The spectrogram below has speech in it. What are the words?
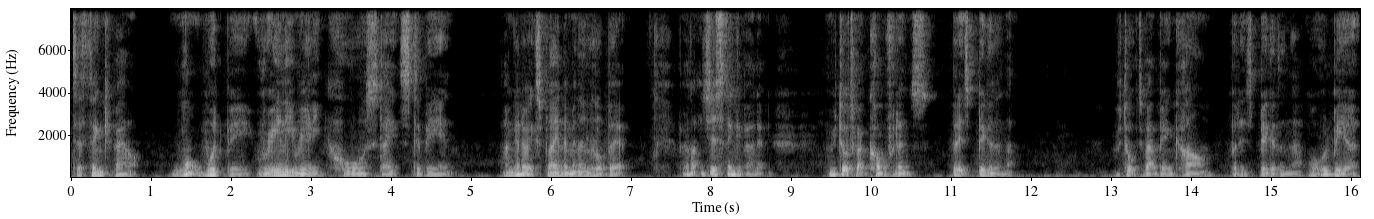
to think about what would be really, really core states to be in? I'm going to explain them in a little bit, but I'd like you to just think about it. We talked about confidence, but it's bigger than that. We've talked about being calm, but it's bigger than that. What would be an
